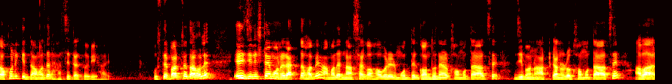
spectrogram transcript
তখনই কিন্তু আমাদের হাসিটা তৈরি হয়। বুঝতে পারছ তাহলে? এই জিনিসটাই মনে রাখতে হবে, আমাদের নাসা গহ্বরের মধ্যে গন্ধ নেওয়ার ক্ষমতা আছে, জীবাণু আটকানোরও ক্ষমতা আছে, আবার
